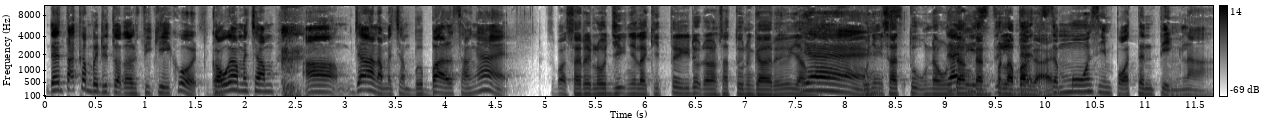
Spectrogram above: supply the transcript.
Dan takkan benda tu tak fikir kot. Kau orang macam uh, janganlah macam bebal sangat. Sebab secara logiknya lah kita hidup dalam satu negara yang Yes. punya satu That undang-undang is dan the- perlembagaan. That's the most important thing lah.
